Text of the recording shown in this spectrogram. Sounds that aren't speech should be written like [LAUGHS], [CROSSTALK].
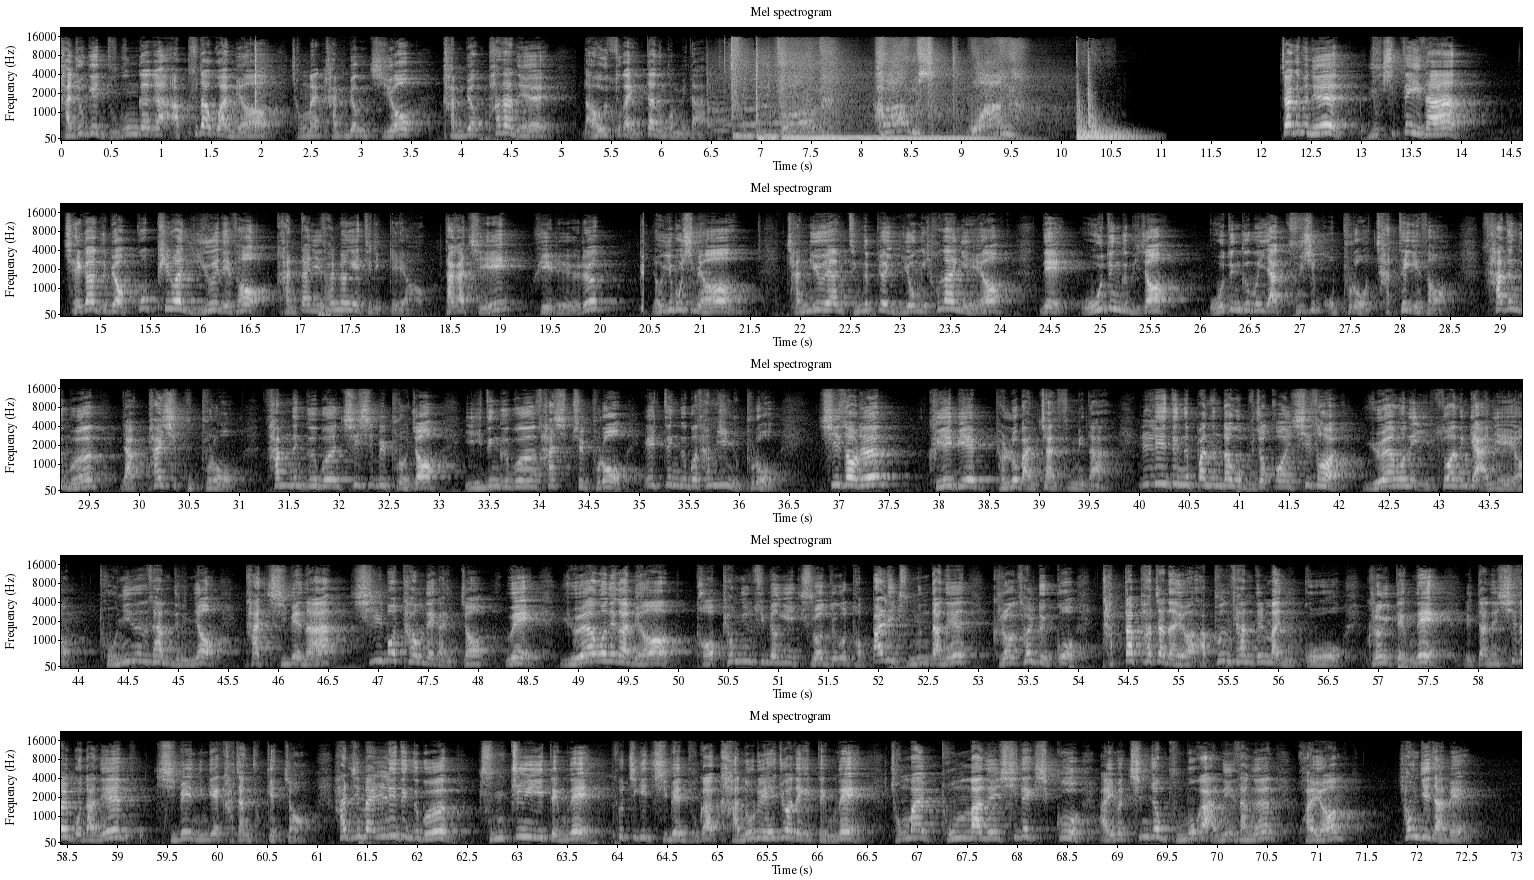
가족의 누군가가 아프다고 하면 정말 간병 지역, 간병 파단을 나올 수가 있다는 겁니다. 자 그러면은 60세 이상 재가급여 꼭 필요한 이유에 대해서 간단히 설명해 드릴게요. 다 같이 휘르륵 여기 보시면 장기요양 등급별 이용 현황이에요. 네, 5등급이죠. 5등급은 약 95% 자택에서 4등급은 약 89%, 3등급은 71%죠. 2등급은 47%, 1등급은 36%. 시설은 그에 비해 별로 많지 않습니다. 1, 2등급 받는다고 무조건 시설, 요양원에 입소하는 게 아니에요. 돈 있는 사람들은요, 다 집에나 실버타운에 가 있죠. 왜? 요양원에 가면 더 평균 수명이 줄어들고 더 빨리 죽는다는 그런 설도 있고 답답하잖아요. 아픈 사람들만 있고. 그렇기 때문에 일단은 시설보다는 집에 있는 게 가장 좋겠죠. 하지만 1, 2등급은 중증이기 때문에 솔직히 집에 누가 간호를 해줘야 되기 때문에 정말 돈 많은 시댁 식구 아니면 친정 부모가 아닌 이상은 과연 형제자매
